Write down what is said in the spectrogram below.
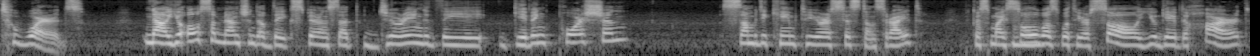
towards. Now, you also mentioned of the experience that during the giving portion, somebody came to your assistance, right? Because my soul Mm-hmm. was with your soul, you gave the heart,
